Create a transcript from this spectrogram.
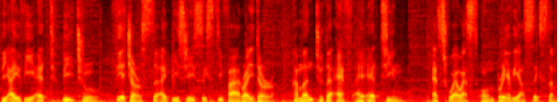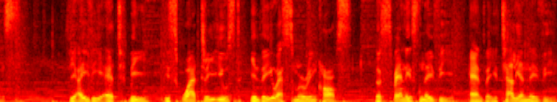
The AV-8B II features the APG-65 radar common to the FA-18 as well as on previous systems. The AV-8B is widely used in the US Marine Corps, the Spanish Navy, and the Italian Navy.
